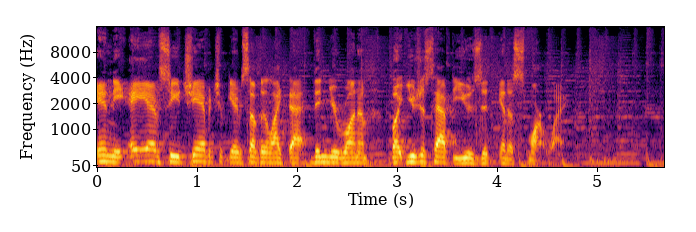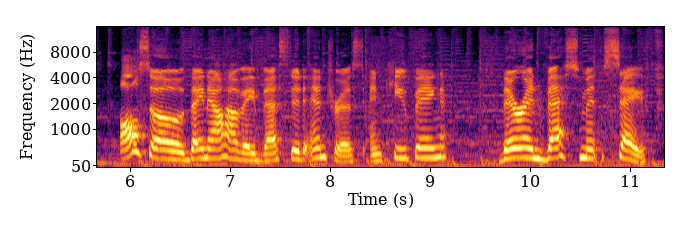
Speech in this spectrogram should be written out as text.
in the AFC championship game, something like that, then you run them, but you just have to use it in a smart way. Also, they now have a vested interest in keeping their investment safe.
